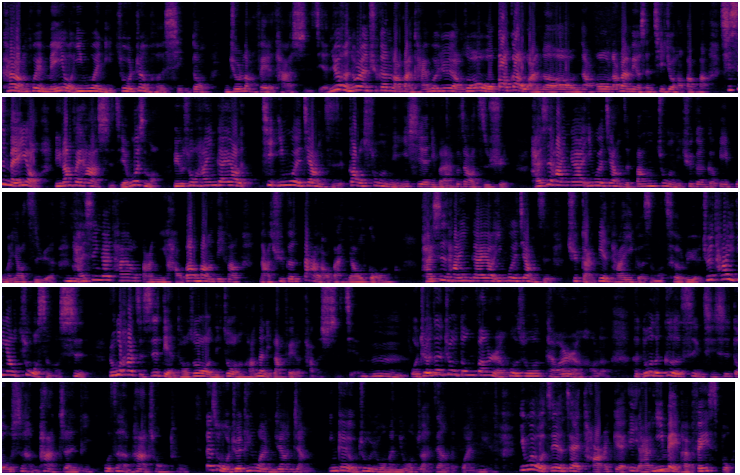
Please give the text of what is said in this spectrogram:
开完会没有因为你做任何行动，你就浪费了他的时间。就很多人去跟老板开会，就想说：“哦，我报告完了哦，然后老板没有生气就好棒棒。”其实没有，你浪费他的时间。为什么？比如说，他应该要因为这样子告诉你一些你本来不知道的资讯。还是他应该因为这样子帮助你去跟隔壁部门要资源，还是应该他要把你好棒棒的地方拿去跟大老板邀功，还是他应该要因为这样子去改变他一个什么策略？就是他一定要做什么事。如果他只是点头说你做很好，那你浪费了他的时间。嗯，我觉得就东方人或者说台湾人好了，很多的个性其实都是很怕争议，或是很怕冲突。但是我觉得听完你这样讲，应该有助于我们扭转这样的观念。因为我之前在 Target、e 还 eBay 还有 Facebook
